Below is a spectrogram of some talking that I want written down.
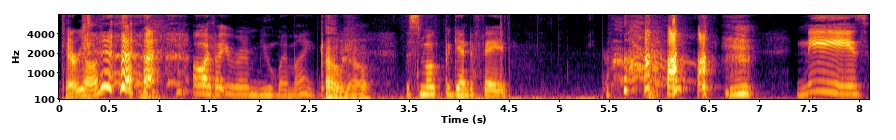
carry on. oh, I thought you were gonna mute my mic. oh no. The smoke began to fade. Knees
